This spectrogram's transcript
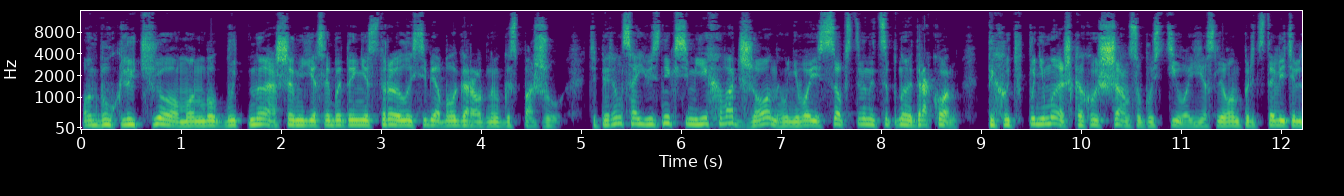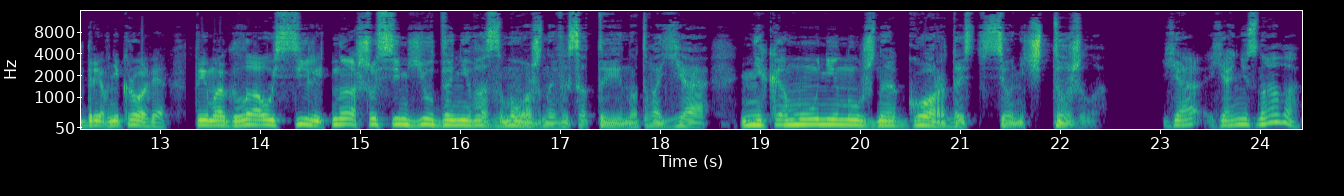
Он был ключом, он мог быть нашим, если бы ты не строил из себя благородную госпожу. Теперь он союзник семьи Хваджон, и у него есть собственный цепной дракон. Ты хоть понимаешь, какой шанс упустила, если он представитель древней крови? Ты могла усилить нашу семью до невозможной высоты, но твоя никому не нужная гордость все уничтожила. Я... я не знала.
